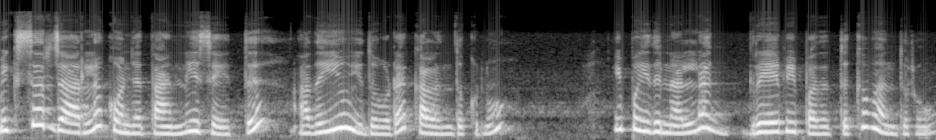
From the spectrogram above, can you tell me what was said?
மிக்சர் ஜாரில் கொஞ்சம் தண்ணி சேர்த்து அதையும் இதோட கலந்துக்கணும். இப்போ இது நல்லா கிரேவி பதத்துக்கு வந்துடும்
